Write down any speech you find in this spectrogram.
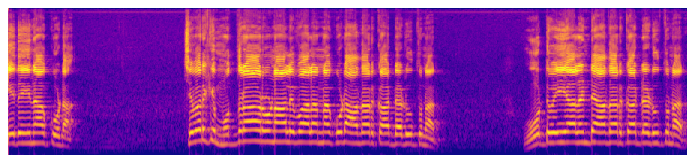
ఏదైనా కూడా చివరికి ముద్రా రుణాలు ఇవ్వాలన్నా కూడా ఆధార్ కార్డు అడుగుతున్నారు. ఓటు వేయాలంటే ఆధార్ కార్డు అడుగుతున్నారు.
